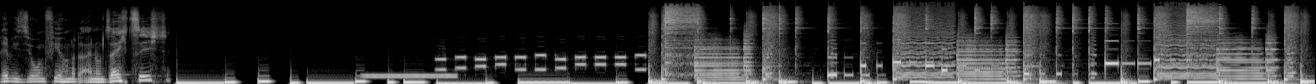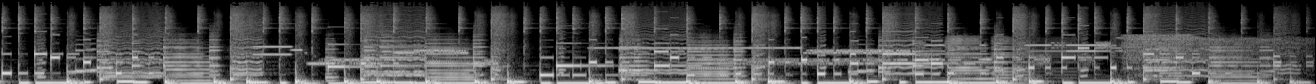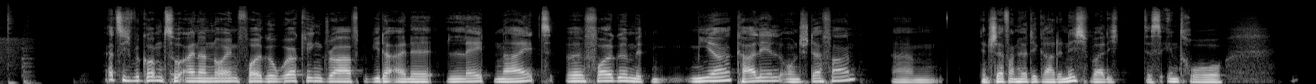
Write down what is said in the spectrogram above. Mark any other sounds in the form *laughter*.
Revision 461. Herzlich willkommen zu einer neuen Folge Working Draft. Wieder eine Late-Night-Folge mit mir, Khalil und Stefan. Ähm, den Stefan hört ihr gerade nicht, weil ich das Intro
